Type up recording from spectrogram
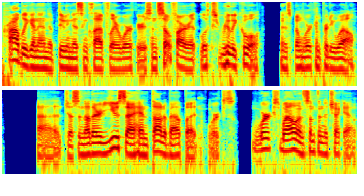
probably going to end up doing this in Cloudflare Workers, and so far it looks really cool, and it's been working pretty well. Uh, just another use I hadn't thought about, but works works well and something to check out.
